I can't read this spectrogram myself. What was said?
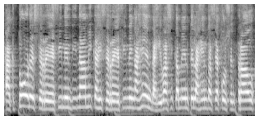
actores, se redefinen dinámicas y se redefinen agendas. Y básicamente la agenda se ha concentrado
